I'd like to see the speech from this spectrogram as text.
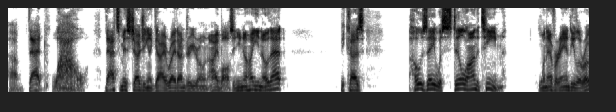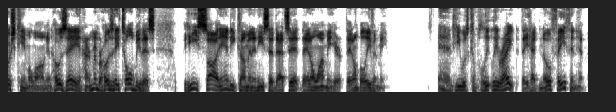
Uh, that, wow, that's misjudging a guy right under your own eyeballs. And you know how you know that? Because Jose was still on the team whenever Andy LaRoche came along. And Jose, and I remember Jose told me this, he saw Andy coming and he said, that's it. They don't want me here. They don't believe in me. And he was completely right. They had no faith in him.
